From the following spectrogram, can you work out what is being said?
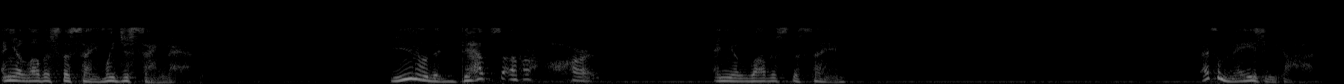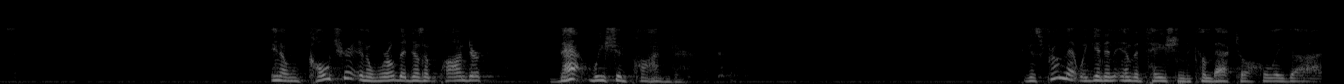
and you love us the same. We just sang that. You know the depths of our heart, and you love us the same. That's amazing, guys. In a culture, in a world that doesn't ponder, that we should ponder. Because from that, we get an invitation to come back to a holy God.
